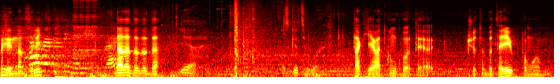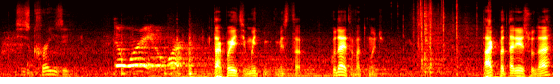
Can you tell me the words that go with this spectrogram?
Блин, надо залить. Да-да-да-да-да. Так, я воткнул куда-то что-то батарейку, по-моему. Так, погодите, мы вместо... Куда это воткнуть? Так, батарея сюда.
